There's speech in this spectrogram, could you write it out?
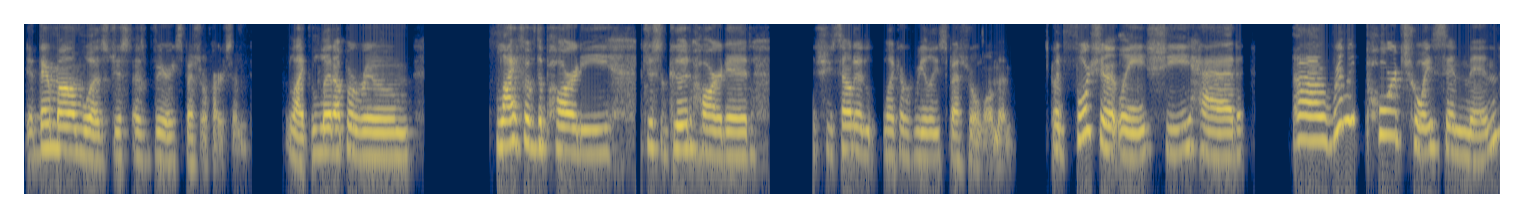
their mom was just a very special person. Like lit up a room, life of the party, just good hearted. She sounded like a really special woman. Unfortunately, she had a really poor choice in men.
